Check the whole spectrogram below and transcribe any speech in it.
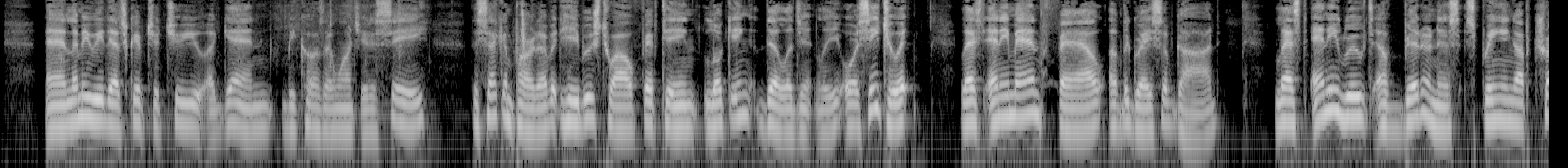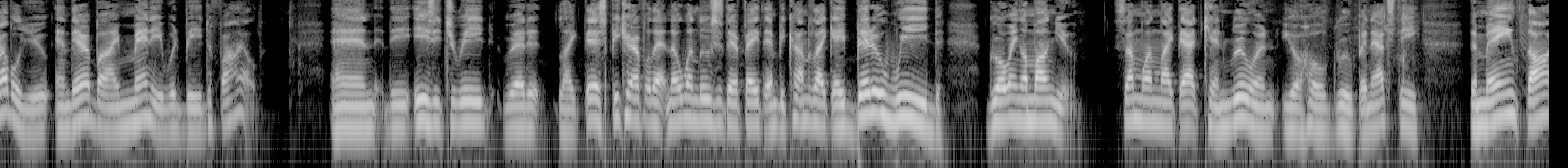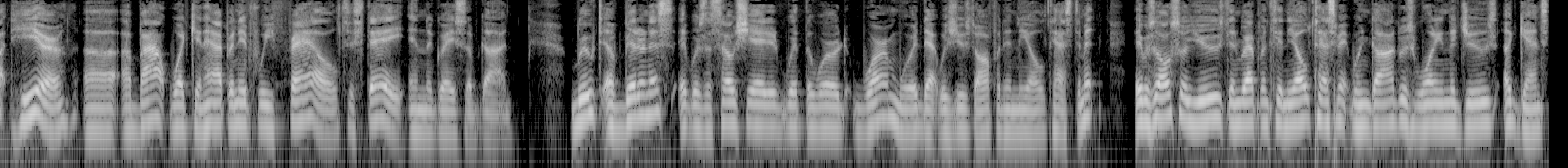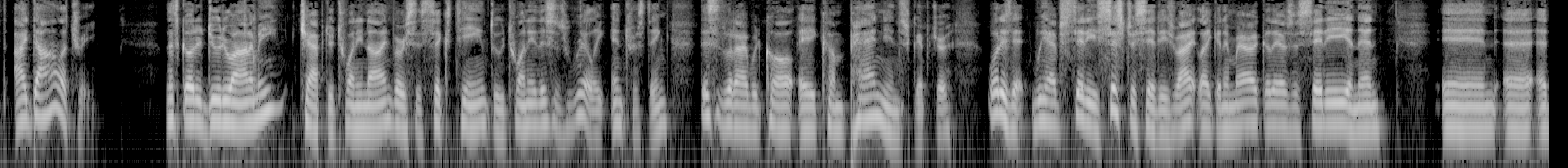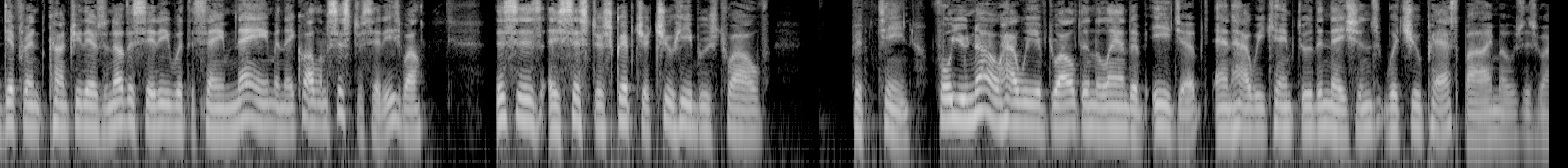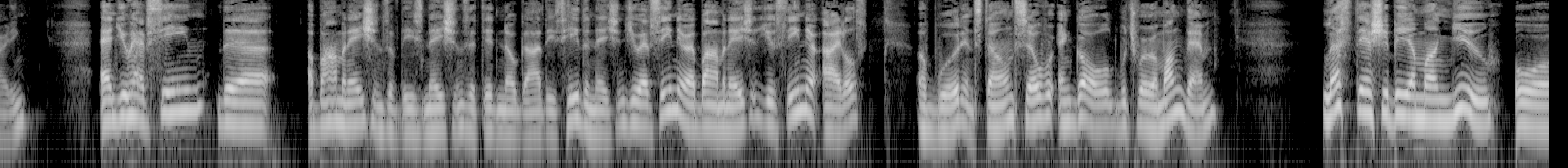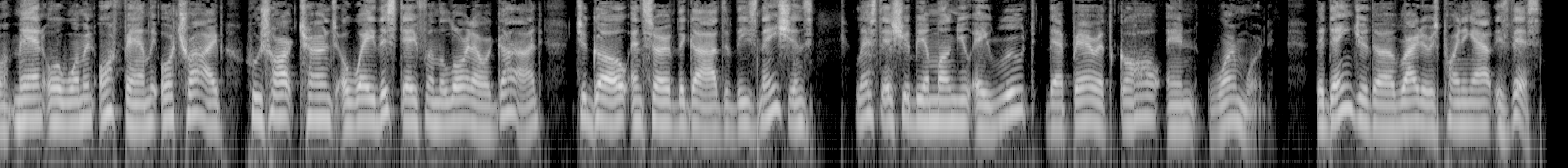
And let me read that scripture to you again because I want you to see the second part of it, Hebrews 12, 15, looking diligently, or see to it, lest any man fail of the grace of God, lest any root of bitterness springing up trouble you, and thereby many would be defiled. And the easy to read read it like this Be careful that no one loses their faith and becomes like a bitter weed growing among you. Someone like that can ruin your whole group. And that's the the main thought here uh, about what can happen if we fail to stay in the grace of God. Root of bitterness, it was associated with the word wormwood that was used often in the Old Testament. It was also used in reference in the Old Testament when God was warning the Jews against idolatry. Let's go to Deuteronomy chapter 29, verses 16 through 20. This is really interesting. This is what I would call a companion scripture what is it? We have cities, sister cities, right? Like in America, there's a city, and then in a, a, different country, there's another city with the same name, and they call them sister cities. Well, this is a sister scripture to Hebrews 12, 15. For you know how we have dwelt in the land of Egypt, and how we came through the nations which you passed by, Moses writing. And you have seen the abominations of these nations that didn't know God, these heathen nations. You have seen their abominations, you've seen their idols of wood and stone, silver and gold, which were among them, lest there should be among you, or man or woman or family or tribe, whose heart turns away this day from the Lord our God, to go and serve the gods of these nations, lest there should be among you a root that beareth gall and wormwood. The danger the writer is pointing out is this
